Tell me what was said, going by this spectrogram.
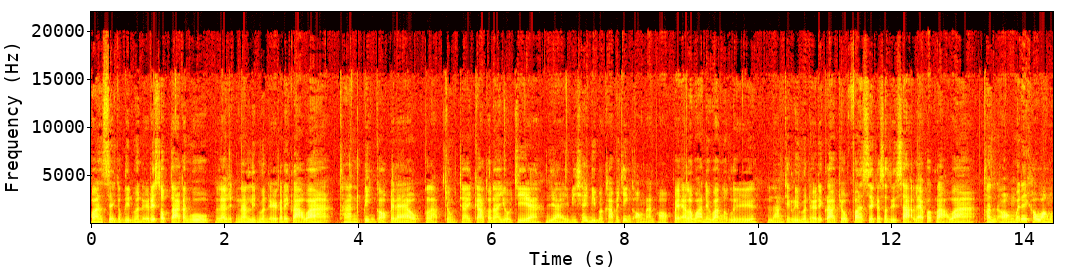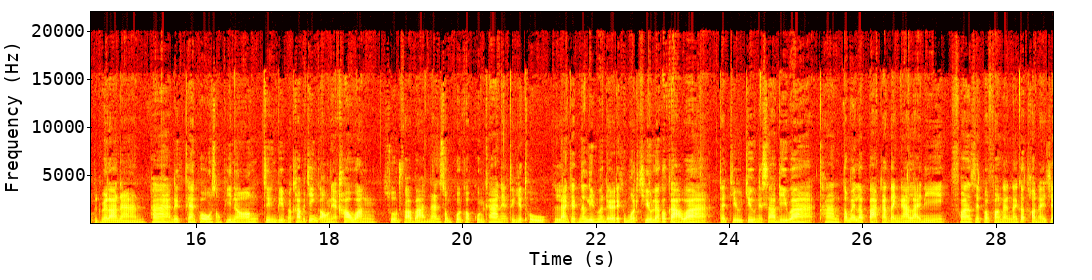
ฟานเสียงกับลินวันเอ๋อได้สบตากันวูบ แล้วจากนั้นลินวันเอ๋อก็ได้กล่าวว่า ท่านกลิ้งกอกไปแล้ว กลับจงใจกล่าวต่อหน้าโยเจีย ใหญ่ไม่ใช่บีบบังคับให้จิ้งอ่องนั้นออกไปอารวาสในวังหรอกหรือ หลังจากลินวันเอ๋อได้กล่าวจบฟานเสียงกับสันติษะแล้วก็กล่าวว่า ท่านอองไม่ได้เข้าวังมาเป็นเวลานานข้านึกแทนพระองค์สองพี่น้อง จึงบีบบังคับให้จิ้งอ่องเนี่ยเข้าวัง ส่วนฟาบาทนั้นสมควรขอบคุณข้าเนี่ยถึงจะถูก หลังจากนั้นลินวันเอ๋อได้ขมวดคิ้วแล้วก็กล่าวว่า แต่จิ๋วจิ๋วเนี่ยทราบดีว่า ท่านต้องไม่รับปากการแต่งงานรายนี้ฟานเสร็จพอฟังดังนั้นก็ถอนหายใจ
